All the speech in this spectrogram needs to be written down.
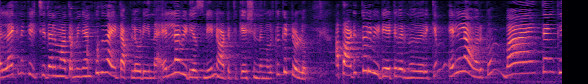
ബെല്ലൈക്കനെ ക്ലിക്ക് ചെയ്താൽ മാത്രമേ ഞാൻ പുതുതായിട്ട് അപ്ലോഡ് ചെയ്യുന്ന എല്ലാ വീഡിയോസിന്റെയും നോട്ടിഫിക്കേഷൻ നിങ്ങൾക്ക് കിട്ടുള്ളൂ. അപ്പോൾ അടുത്തൊരു വീഡിയോ ആയിട്ട് വരുന്നതുവരയ്ക്കും എല്ലാവർക്കും ബൈ താങ്ക്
